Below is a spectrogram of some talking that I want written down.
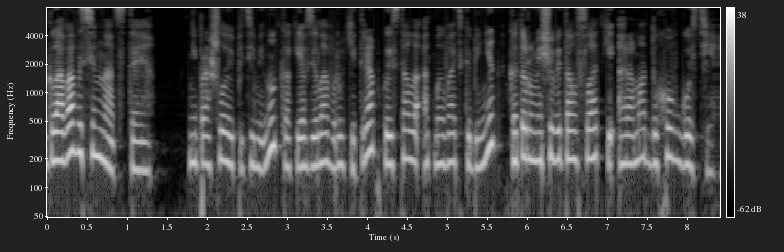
Глава 18. Не прошло и пяти минут, как я взяла в руки тряпку и стала отмывать кабинет, в котором еще витал сладкий аромат духов гостья.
